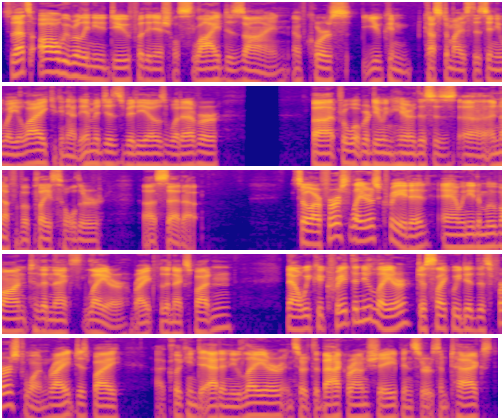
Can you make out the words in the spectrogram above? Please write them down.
So that's all we really need to do for the initial slide design. Of course, you can customize this any way you like. You can add images, videos, whatever. But for what we're doing here, this is uh, enough of a placeholder uh, setup. So our first layer is created, and we need to move on to the next layer, right, for the next button. Now we could create the new layer just like we did this first one, right? Just by uh, clicking to add a new layer, insert the background shape, insert some text.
